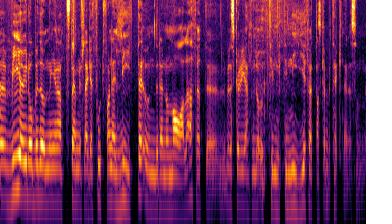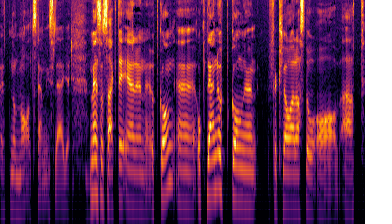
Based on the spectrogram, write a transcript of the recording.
vi gör ju då bedömningen att stämningsläget fortfarande är lite under det normala. För att eh, det ska ju egentligen då upp till 99 för att man ska beteckna det som ett normalt stämningsläge. Men som sagt, det är en uppgång. Eh, och den uppgången förklaras då av att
